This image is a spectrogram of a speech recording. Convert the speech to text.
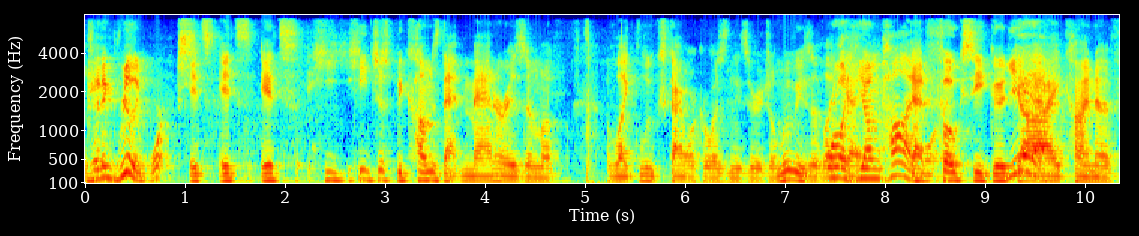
Which I think really works. It's it's it's he he just becomes that mannerism of, of like Luke Skywalker was in these original movies of like, or like that, young Han. that more. folksy good Yeah. guy kind of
